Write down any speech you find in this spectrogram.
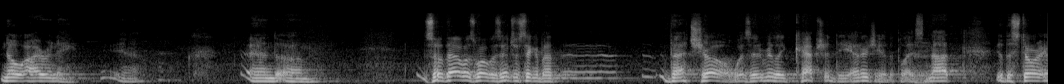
no irony. You know, and. Um, so that was what was interesting about that show was it really captured the energy of the place not the story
